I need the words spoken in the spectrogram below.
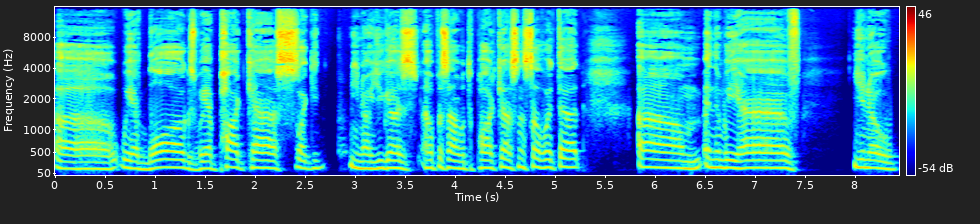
Uh, we have blogs, we have podcasts. Like you know, you guys help us out with the podcast and stuff like that. Um, and then we have, you know,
